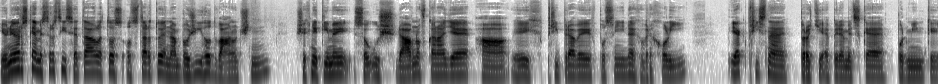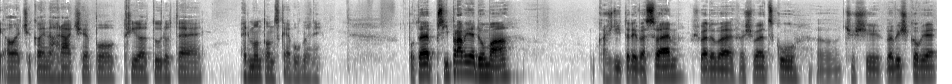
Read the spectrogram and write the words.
Juniorské mistrovství světa letos odstartuje na božího dvánoční. Všechny týmy jsou už dávno v Kanadě a jejich přípravy v posledních dnech vrcholí. Jak přísné protiepidemické podmínky ale čekali na hráče po příletu do té edmontonské bubliny? Po té přípravě doma, každý tedy ve svém, Švédové ve Švédsku, Češi ve Vyškově,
